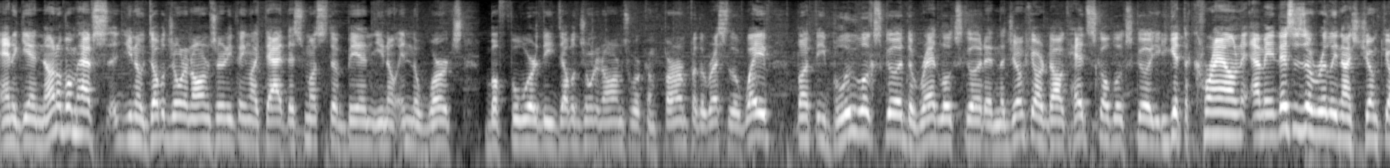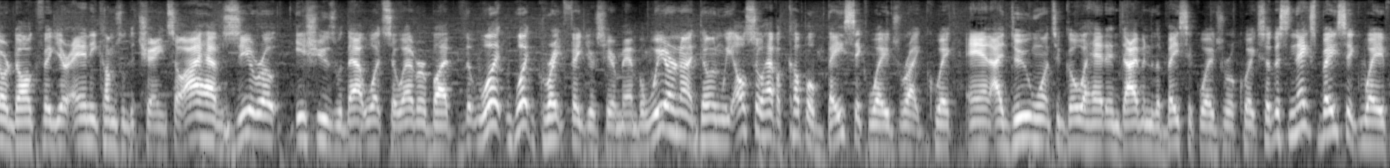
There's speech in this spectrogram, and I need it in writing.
And again, none of them have, you know, double jointed arms or anything like that. This must have been, you know, in the works works before the double jointed arms were confirmed for the rest of the wave, but the blue looks good, the red looks good, and the Junkyard Dog head sculpt looks good. You get the crown. I mean, this is a really nice Junkyard Dog figure, and he comes with the chain, so I have zero issues with that whatsoever, but the, what, what great figures here, man, but we are not done. We also have a couple basic waves right quick, and I do want to go ahead and dive into the basic waves real quick. So this next basic wave,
